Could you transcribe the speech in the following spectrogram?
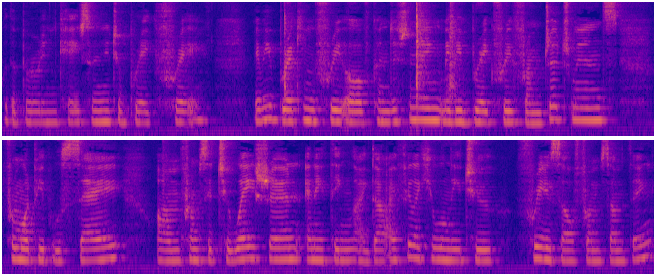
with a bird in cage so you need to break free maybe breaking free of conditioning maybe break free from judgments from what people say um, from situation anything like that i feel like you will need to free yourself from something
